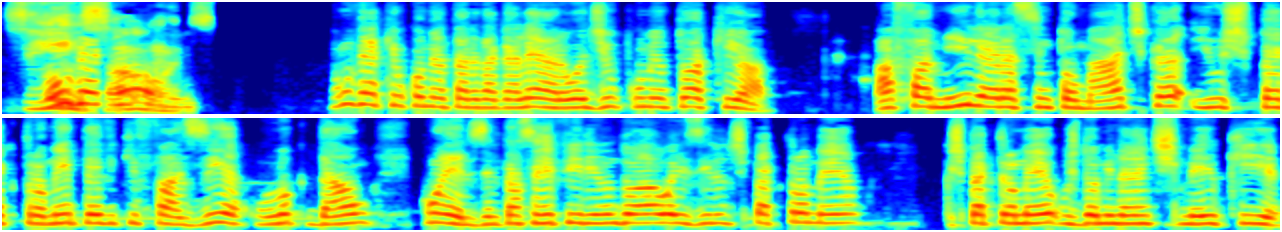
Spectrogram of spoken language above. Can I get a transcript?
Sim, são. Aqui. Vamos ver aqui o comentário da galera. O Odil comentou aqui, ó. A família era sintomática e o Spectroman teve que fazer um lockdown com eles. Ele está se referindo ao exílio do Spectroman. O Spectroman, os dominantes meio que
